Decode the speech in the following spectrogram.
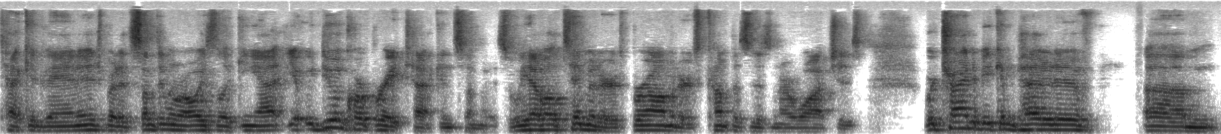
tech advantage, but it's something we're always looking at. Yet we do incorporate tech in some ways. So we have altimeters, barometers, compasses in our watches. We're trying to be competitive um,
